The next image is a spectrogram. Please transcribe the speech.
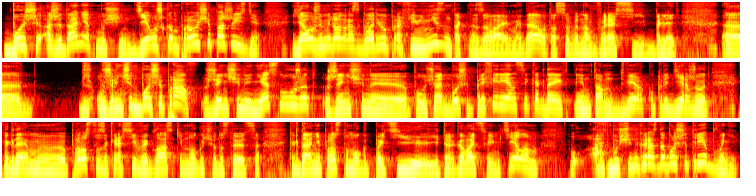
больше ожиданий от мужчин. Девушкам проще по жизни. Я уже миллион раз говорил про феминизм, так называемый, да, вот особенно в России, блядь. Э, у женщин больше прав. Женщины не служат, женщины получают больше преференций, когда их, им там дверку придерживают, когда им э, просто за красивые глазки много чего достается, когда они просто могут пойти и торговать своим телом. От мужчин гораздо больше требований.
